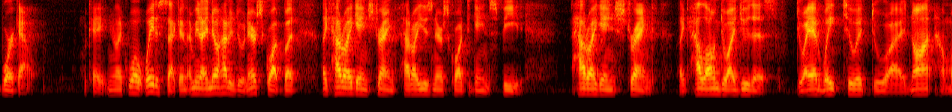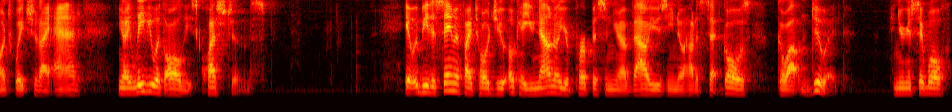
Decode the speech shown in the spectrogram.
work out. Okay. And you're like, well, wait a second. I mean, I know how to do an air squat, but like, how do I gain strength? How do I use an air squat to gain speed? How do I gain strength? Like, how long do I do this? Do I add weight to it? Do I not? How much weight should I add? You know, I leave you with all these questions. It would be the same if I told you, okay, you now know your purpose and you have values and you know how to set goals, go out and do it. And you're going to say, well,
